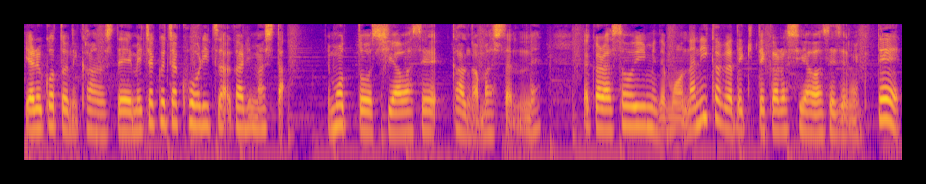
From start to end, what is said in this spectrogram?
やることに関してめちゃくちゃ効率上がりました。もっと幸せ感が増したのね。だからそういう意味でも何かができてから幸せじゃなくて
